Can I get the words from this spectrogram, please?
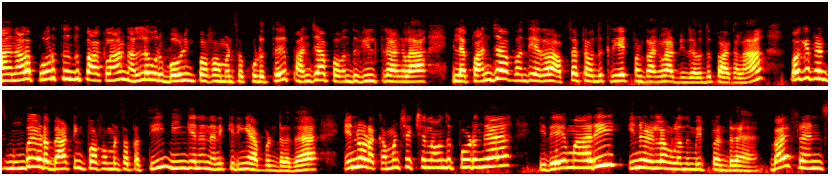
அதனால பொறுத்து வந்து பார்க்கலாம். நல்ல ஒரு பவுலிங் பர்ஃபார்மன்ஸை கொடுத்து பஞ்சாப்பை வந்து வீழ்த்துறாங்களா? இல்ல பஞ்சாப் வந்து ஏதாவது அப்செட்டை வந்து கிரியேட் பண்றாங்களா அப்படின்றத வந்து பார்க்கலாம். ஓகே ஃப்ரெண்ட்ஸ் மும்பையோட பேட்டிங் பர்ஃபார்மன்ஸை பத்தி நீங்க என்ன நினைக்கிறீங்க அப்படின்றத என்னோட கமெண்ட் செக்ஷன்ல வந்து போடுங்க. இதே மாதிரி இன்னொரு உங்களை வந்து மீட் பண்றேன். பை ஃப்ரெண்ட்ஸ்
